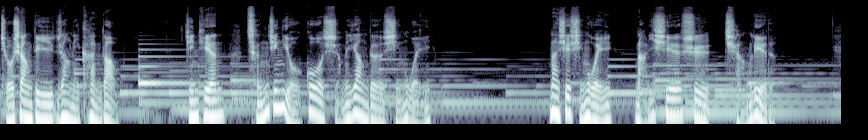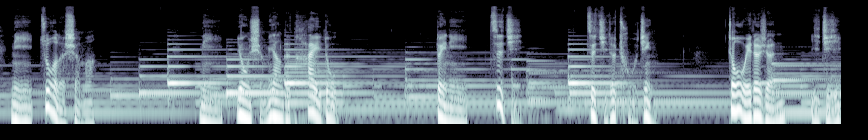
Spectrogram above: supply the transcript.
求上帝让你看到，今天曾经有过什么样的行为，那些行为哪一些是强烈的？你做了什么？你用什么样的态度对你自己、自己的处境、周围的人以及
